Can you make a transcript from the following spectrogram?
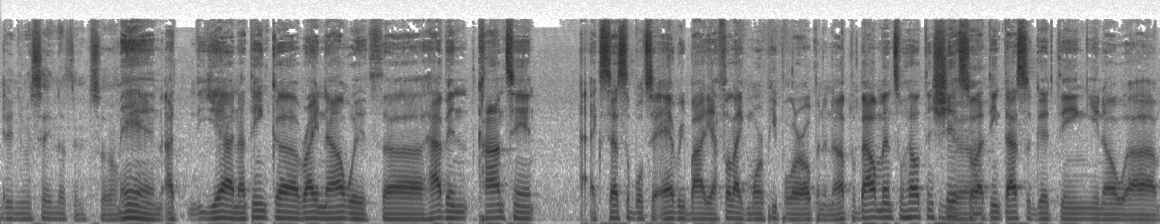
didn't even say nothing. So Man, I, yeah, and I think uh, right now with uh, having content accessible to everybody, I feel like more people are opening up about mental health and shit. So I think that's a good thing. You know, uh,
